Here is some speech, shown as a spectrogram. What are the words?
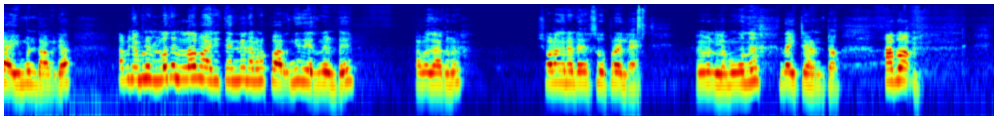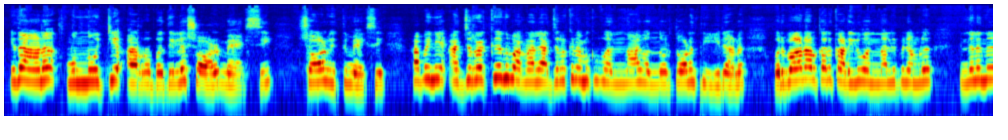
ടൈം ഉണ്ടാവില്ല. അപ്പോൾ നമ്മൾ ഉള്ളതുള്ള മാതിരി തന്നെ നമ്മൾ പറഞ്ഞു തരുന്നുണ്ട്. അപ്പോൾ ഇതാക്കണം ഷോൾ എങ്ങനെയുണ്ട്? സൂപ്പറല്ലേ? അങ്ങനല്ല മൂന്ന് ഇതായിട്ടാണ് കേട്ടോ അപ്പോൾ ഇതാണ് മുന്നൂറ്റി അറുപതിലെ shawl maxi shawl with maxi. അപ്പം ഇനി അജ്രക്ക് എന്ന് പറഞ്ഞാൽ അജ്രക്ക് നമുക്ക് വന്നാൽ വന്നിടത്തോളം തീരാണ്. ഒരുപാട് ആൾക്കാർ കടയിൽ വന്നാൽ ഇപ്പം നമ്മൾ ഇന്നലെ ഒന്ന്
